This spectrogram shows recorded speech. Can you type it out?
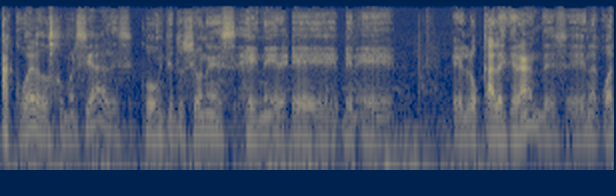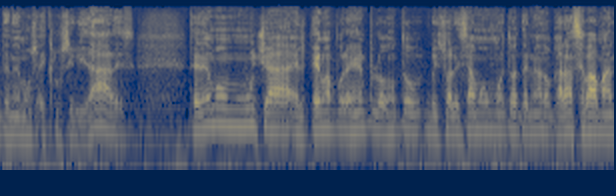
acuerdos comerciales con instituciones gener, eh, eh, locales grandes, en la cual tenemos exclusividades. Tenemos mucha, el tema, por ejemplo, nosotros visualizamos un momento determinado que ahora se va a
